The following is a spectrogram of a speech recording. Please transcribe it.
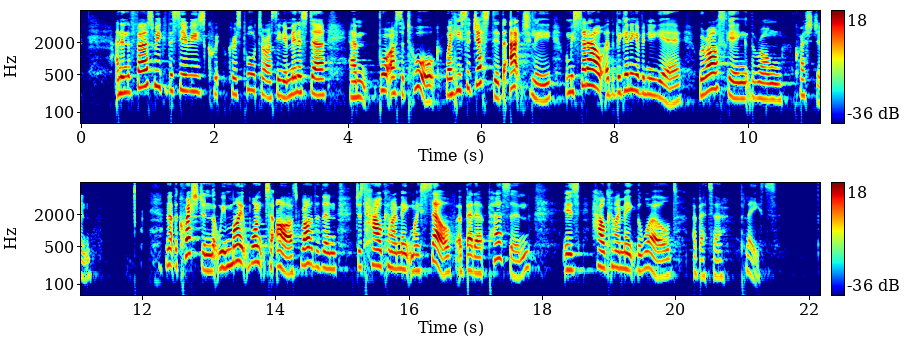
And in the first week of the series, Chris Porter, our senior minister, um, brought us a talk where he suggested that actually, when we set out at the beginning of a new year, we're asking the wrong question. And that the question that we might want to ask, rather than just how can I make myself a better person, is how can I make the world a better place?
